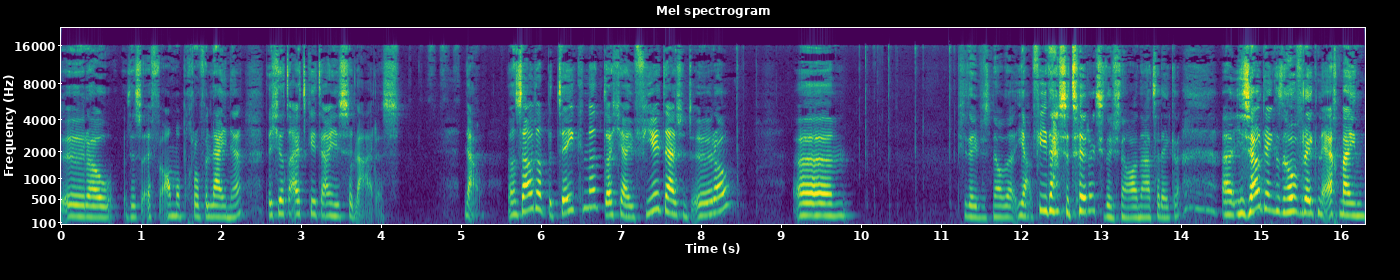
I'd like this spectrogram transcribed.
10.000 euro, dus even allemaal op grove lijnen, dat je dat uitkeert aan je salaris. Nou, dan zou dat betekenen dat jij 4.000 euro. Um, ik zit even snel. Ja, 4000 euro. Ik zit even snel na te rekenen. Uh, je zou denken dat hoofdrekenen echt mijn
